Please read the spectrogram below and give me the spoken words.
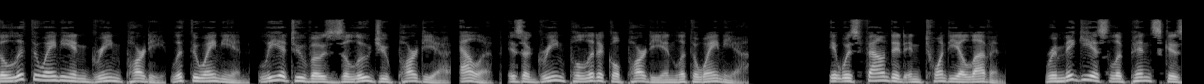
The Lithuanian Green Party Lithuanian, Lietuvos partija, ELIP is a green political party in Lithuania. It was founded in 2011. Remigijus Lapinskas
